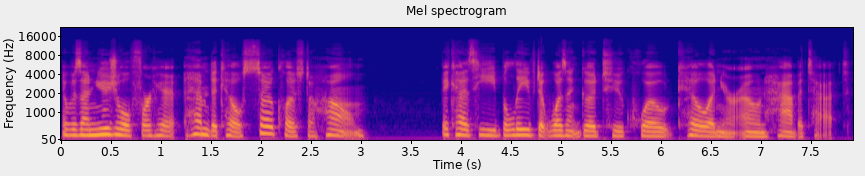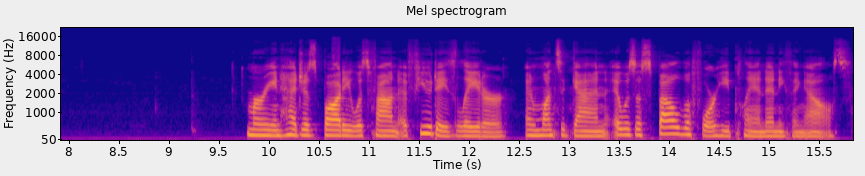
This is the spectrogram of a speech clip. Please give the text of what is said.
It was unusual for him to kill so close to home because he believed it wasn't good to, quote, kill in your own habitat. Maureen Hedges' body was found a few days later, and once again, it was a spell before he planned anything else.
